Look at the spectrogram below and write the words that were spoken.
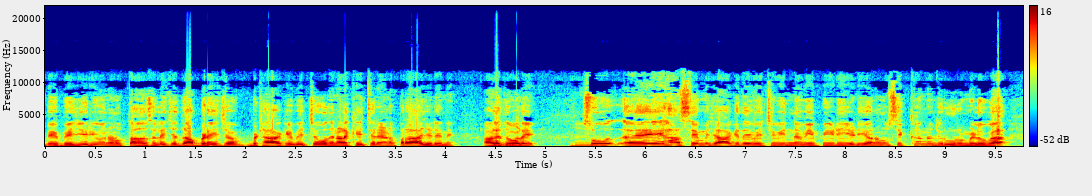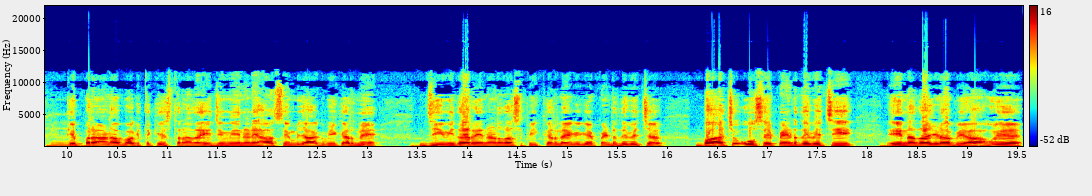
ਬੇਬੇ ਜੀ ਰੀ ਉਹਨਾਂ ਨੂੰ ਤਾਂਸਲੇ 'ਚ ਦਾਬੜੇ 'ਚ ਬਿਠਾ ਕੇ ਵਿੱਚ ਉਹਦੇ ਨਾਲ ਖਿੱਚ ਰਹਿਣ ਭਰਾ ਜਿਹੜੇ ਨੇ ਆਲੇ ਦੁਆਲੇ ਸੋ ਇਹ ਹਾਸੇ ਮਜ਼ਾਕ ਦੇ ਵਿੱਚ ਵੀ ਨਵੀਂ ਪੀੜ੍ਹੀ ਜਿਹੜੀ ਉਹਨਾਂ ਨੂੰ ਸਿੱਖਣ ਨੂੰ ਜ਼ਰੂਰ ਮਿਲੂਗਾ ਕਿ ਪੁਰਾਣਾ ਵਕਤ ਕਿਸ ਤਰ੍ਹਾਂ ਦਾ ਸੀ ਜਿਵੇਂ ਇਹਨਾਂ ਨੇ ਹਾਸੇ ਮਜ਼ਾਕ ਵੀ ਕਰਨੇ ਜ਼ਿਮੀਦਾਰ ਇਹਨਾਂ ਦਾ ਸਪੀਕਰ ਲੈ ਕੇ ਗਏ ਪਿੰਡ ਦੇ ਵਿੱਚ ਬਾਅਦ ਚ ਉਸੇ ਪਿੰਡ ਦੇ ਵਿੱਚ ਹੀ ਇਹਨਾਂ ਦਾ ਜਿਹੜਾ ਵਿਆਹ ਹੋਇਆ।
